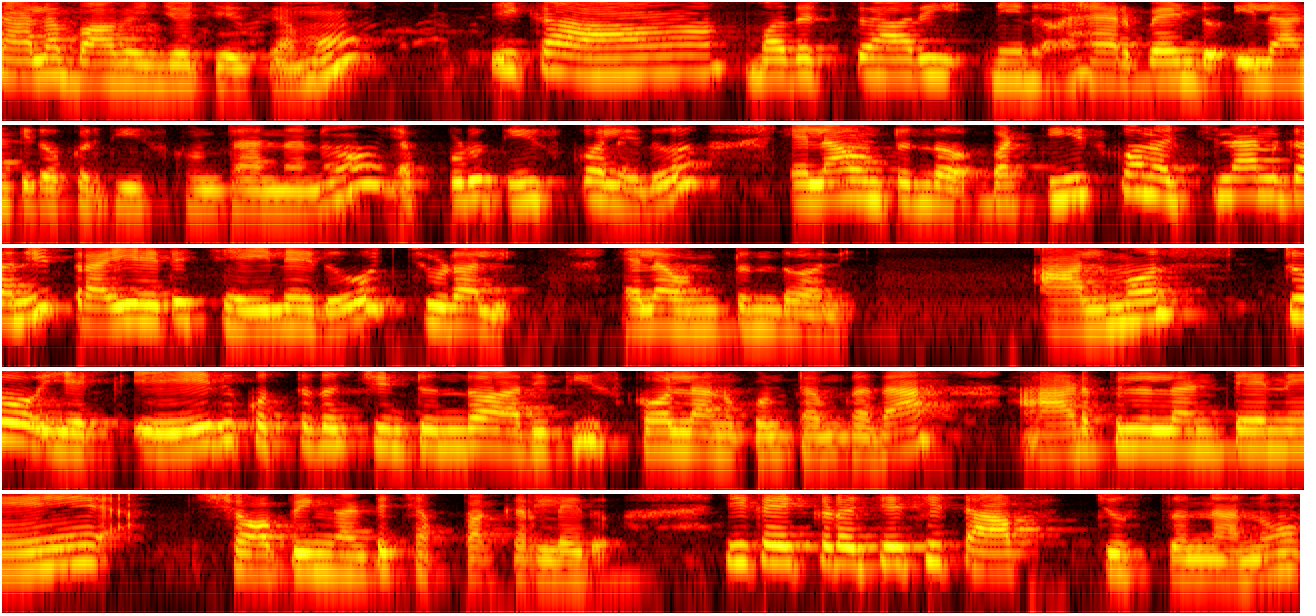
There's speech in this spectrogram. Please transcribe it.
చాలా బాగా ఎంజాయ్ చేసాము ఇక మొదటిసారి నేను హెయిర్ బ్యాండ్ ఇలాంటిది ఒకటి తీసుకుంటాను ఎప్పుడు తీసుకోలేదు. ఎలా ఉంటుందో. బట్ తీసుకొని వచ్చినాను కానీ ట్రై అయితే చేయలేదు. చూడాలి ఎలా ఉంటుందో అని. ఆల్మోస్ట్ ఏది కొత్తది వచ్చి ఉంటుందో అది తీసుకోవాలనుకుంటాం కదా. ఆడపిల్లలు అంటేనే షాపింగ్ అంటే చెప్పక్కర్లేదు. ఇక ఇక్కడ వచ్చేసి టాప్స్ చూస్తున్నాను.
